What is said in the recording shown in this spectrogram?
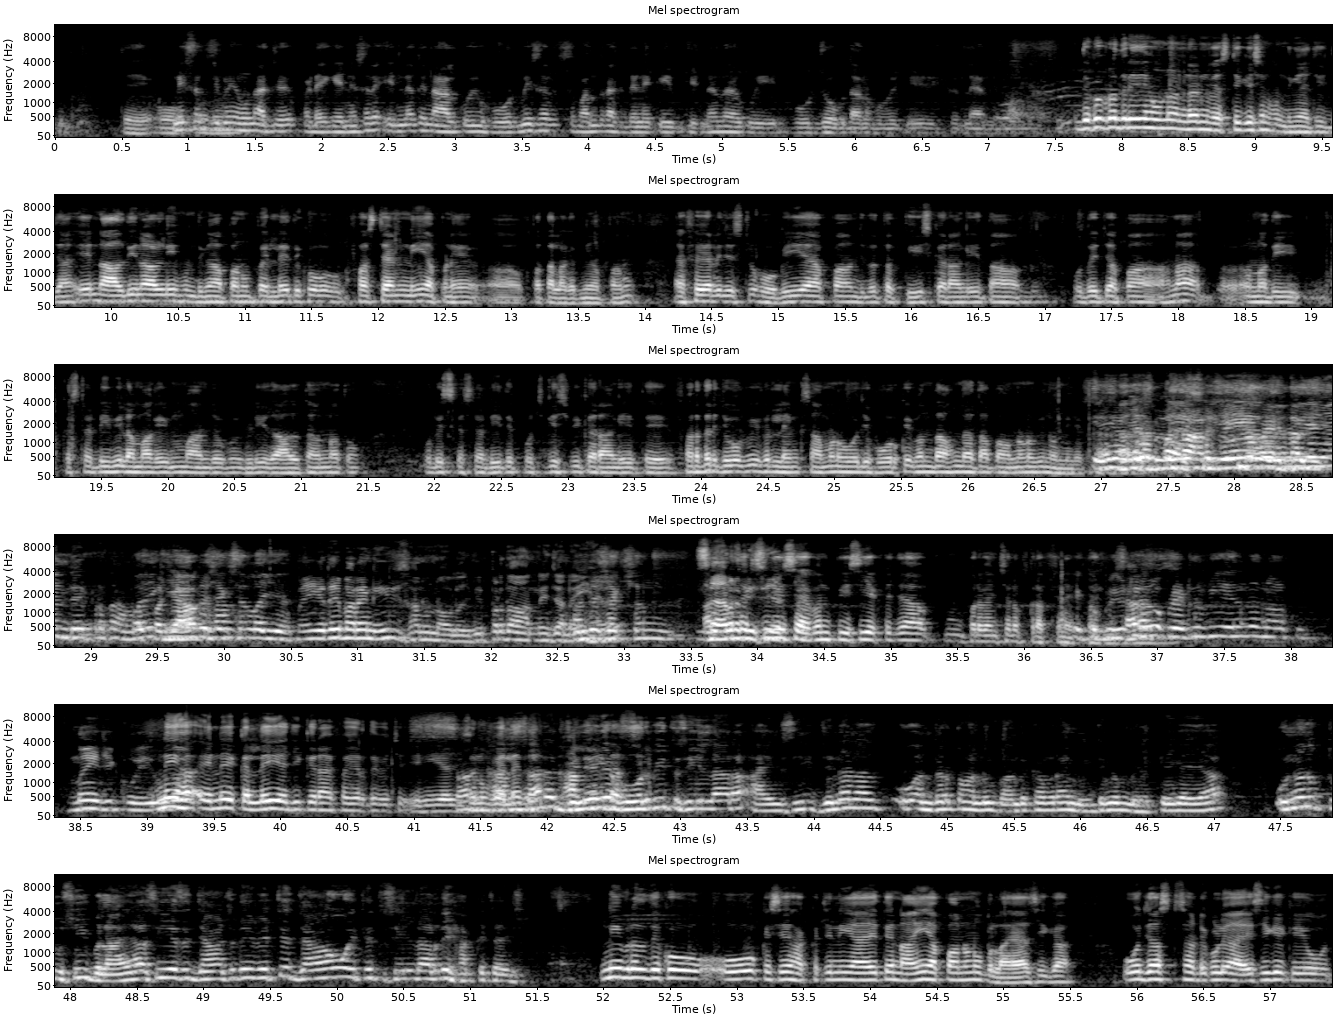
ਤੇ ਉਹ ਨਹੀਂ ਸਰ ਜਿਵੇਂ ਹੁਣ ਅੱਜ ਫੜੇ ਗਏ ਨੇ ਸਰ ਇਹਨਾਂ ਦੇ ਨਾਲ ਕੋਈ ਹੋਰ ਵੀ ਸਰ ਸੰਬੰਧ ਰੱਖਦੇ ਨੇ ਕਿ ਜਿਨ੍ਹਾਂ ਦਾ ਕੋਈ ਹੋਰ ਯੋਗਦਾਨ ਹੋਵੇ ਕਿ ਰਿਸ਼ਵਤ ਲੈਣ ਦੇ ਵਿੱਚ ਦੇਖੋ ਬ੍ਰਦਰ ਇਹ ਹੁਣ ਅੰਡਰ ਇਨਵੈਸਟੀਗੇਸ਼ਨ ਹੁੰਦੀਆਂ ਚੀਜ਼ਾਂ ਇਹ ਨਾਲ ਦੀ ਨਾਲ ਨਹੀਂ ਹੁੰਦੀਆਂ ਆਪਾਂ ਨੂੰ ਪਹਿਲੇ ਦੇਖੋ ਫਸਟ ਹੈਂਡ ਨਹੀਂ ਆਪਣੇ ਅ, ਪਤਾ ਲੱਗਦੀਆਂ ਆਪਾਂ ਨੂੰ। ਐਫ ਆਈ ਆਰ ਰਜਿਸਟਰ ਹੋ ਗਈ ਹੈ ਆਪਾਂ ਜਦੋਂ ਤਫਤੀਸ਼ ਕਰਾਂਗੇ ਤਾਂ ਉਹਦੇ 'ਚ ਆਪਾਂ ਹਨਾ ਅ, ਉਹਨਾਂ ਦੀ ਕਸਟਡੀ ਵੀ ਲਵਾਂਗੇ ਮਾਨਯੋਗ ਜਿਹੜੀ ਅਦਾਲਤ ਹੈ ਉਹਨਾਂ ਤੋਂ ਪੁਲਿਸ ਕਸਟਡੀ ਤੇ ਪੁੱਛਗਿੱਛ ਵੀ ਕਰਾਂਗੇ ਤੇ ਫਰਦਰ ਜੋ ਵੀ ਫਿਰ ਲਿੰਕ ਸਾਹਮਣੇ ਹੋ ਜੇ ਹੋਰ ਕੋਈ ਬੰਦਾ ਹੁੰਦਾ ਤਾਂ ਆਪਾਂ ਉਹਨਾਂ ਨੂੰ ਵੀ ਨੋਮੀਨੇਟ ਕਰਾਂਗੇ। ਪੰਜਾਬ ਦੇ ਸੈਕਸ਼ਨ ਲਈ ਹੈ? ਨਹੀਂ ਇਹਦੇ ਬਾਰੇ ਨਹੀਂ ਸਾਨੂੰ ਨੌਲੇਜ ਵੀ ਪ੍ਰਧਾਨ ਨੇ ਜਾਂ ਨਹੀਂ section Seven PC 7 PC act ਜਾਂ prevention of corruption act computer operator ਵੀ ਇਹਦੇ ਨਾਲ ਕੋਈ? ਨਹੀਂ ਜੀ ਕੋਈ ਨਹੀਂ ਇਹਨੇ ਇਕੱਲੇ ਹੀ ਹੈ ਜੀ ਕਿਰਾ ਐਫ ਆਈ ਆਰ ਦੇ ਵਿੱਚ ਇਹੀ ਹੈ ਜਿਸ ਨੂੰ ਪਹਿਲਾਂ ਸਰ ਜ਼ਿਲ੍ਹੇ ਦੇ ਹੋਰ ਵੀ ਤਹਿਸੀਲਦਾਰ ਆਏ ਸੀ ਜਿਨ੍ਹਾਂ ਨਾਲ ਉਹ ਅੰਦਰ ਤੁਹਾਨੂੰ ਬੰਦ ਕਮਰਾ ਮੀਟਿੰਗ ਮਿਲ ਕੇ ਗਏ ਆ। ਉਹਨਾਂ ਨੂੰ ਤੁਸੀਂ ਬੁਲਾਇਆ ਸੀ ਇਸ ਜਾਂਚ ਦੇ ਵਿੱਚ ਜਾਂ ਉਹ ਇੱਥੇ ਤਹਿਸੀਲਦਾਰ ਦੇ ਹੱਕ ਚ ਆਏ ਸੀ? ਨਹੀਂ ਬ੍ਰਦਰ ਦੇਖੋ, ਉਹ ਕਿਸੇ ਹੱਕ 'ਚ ਨਹੀਂ ਆਏ ਤੇ ਨਾ ਹੀ ਆਪਾਂ ਉਹਨਾਂ ਨੂੰ ਬੁਲਾਇਆ ਸੀਗਾ। ਉਹ ਜਸਟ ਸਾਡੇ ਕੋਲੇ ਆਏ ਸੀਗੇ ਕਿ ਉਹ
